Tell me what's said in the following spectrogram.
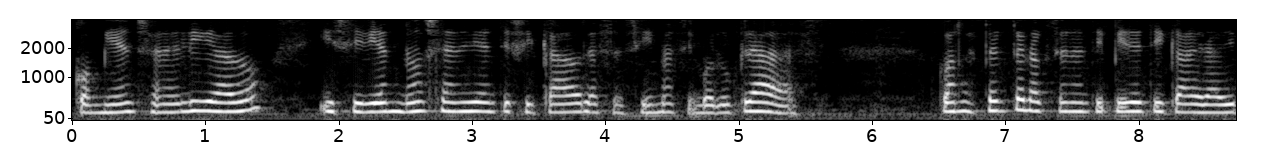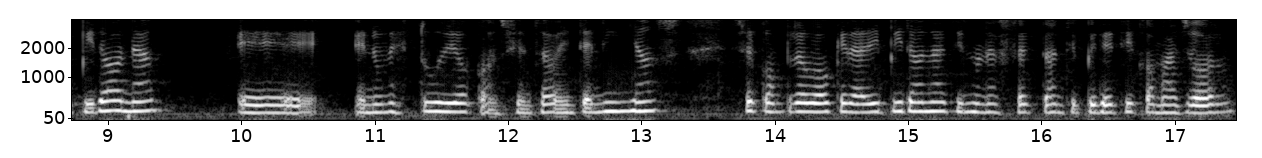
comienza en el hígado y si bien no se han identificado las enzimas involucradas. Con respecto a la acción antipirética de la dipirona, eh, en un estudio con 120 niños se comprobó que la dipirona tiene un efecto antipirético mayor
